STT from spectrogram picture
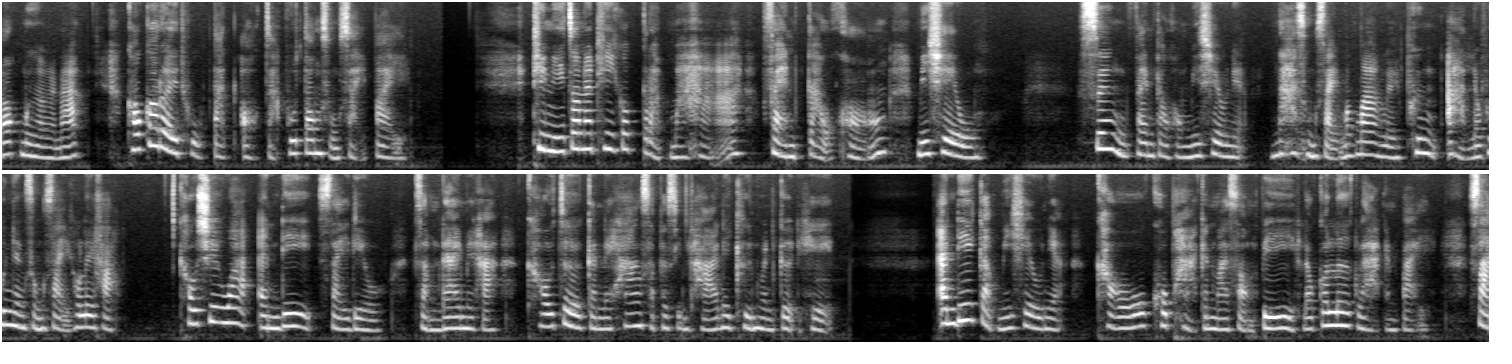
นอกเมืองนะเขาก็เลยถูกตัดออกจากผู้ต้องสงสัยไป ทีนี้เจ้าหน้าที่ก็กลับมาหาแฟนเก่าของมิเชล ซึ่งแฟนเก่าของมิเชลเนี่ยน่าสงสัยมาก ๆ เลยเพิ่งอ่านแล้วเพิ่งยังสงสัยเขาเลยค่ะ เขาชื่อว่าแอนดี้ไซเดล จำได้ไหมคะ เขาเจอกันในห้างสรรพสินค้าในคืนวันเกิดเหตุแอนดี้กับมิเชลเนี่ยเขาคบหากันมา 2 ปี แล้วก็เลิกลากันไป สา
